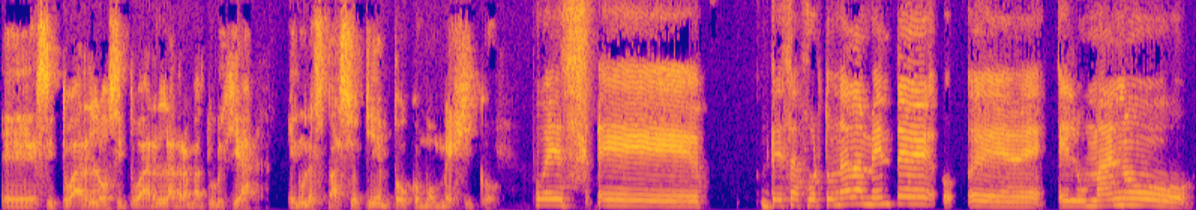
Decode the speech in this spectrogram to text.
eh, situarlo, situar la dramaturgia en un espacio-tiempo como México? Pues eh, Desafortunadamente, eh, el humano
